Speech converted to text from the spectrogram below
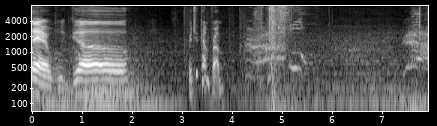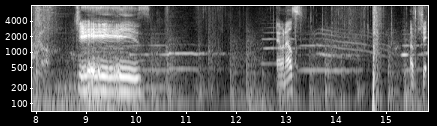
There we go. Where'd you come from? Jeez. Anyone else? Oh shit.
